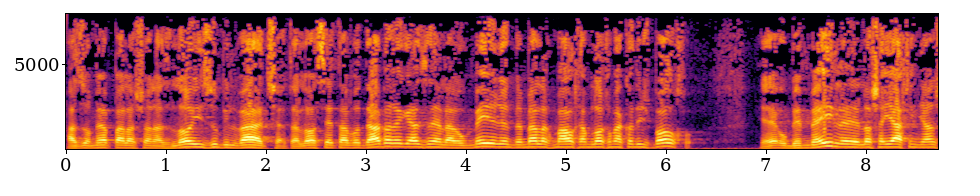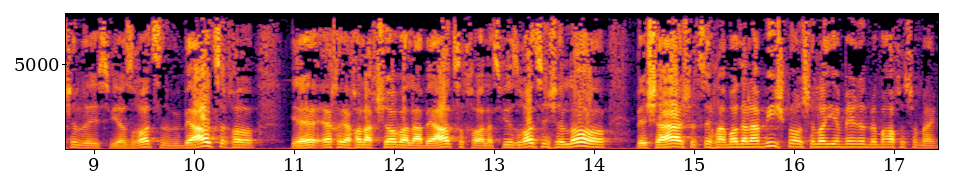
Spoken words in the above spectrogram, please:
אז אומר פרלשון, אז לא יזו בלבד שאתה לא עושה את העבודה ברגע הזה, אלא הוא מאירד במלך מלכם לוחם הקודש ברוך הוא. ובמילא לא שייך עניין של סביאס רוצן, ובארצכו, איך הוא יכול לחשוב על הבארצכו, על הסביאס רוצן שלו, בשעה שהוא צריך לעמוד על המשמור, שלא יהיה מרד במערכת שמיים.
